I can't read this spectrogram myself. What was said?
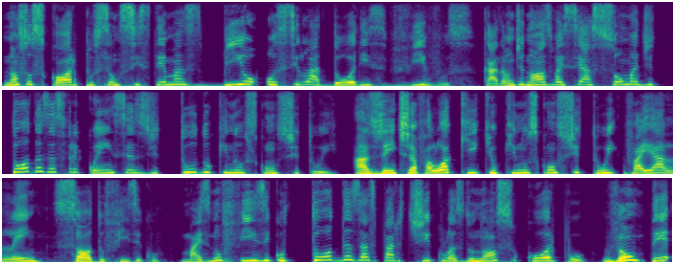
Nossos corpos são sistemas bioosciladores vivos. Cada um de nós vai ser a soma de todas as frequências de tudo que nos constitui. A gente já falou aqui que o que nos constitui vai além só do físico, mas no físico todas as partículas do nosso corpo vão ter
